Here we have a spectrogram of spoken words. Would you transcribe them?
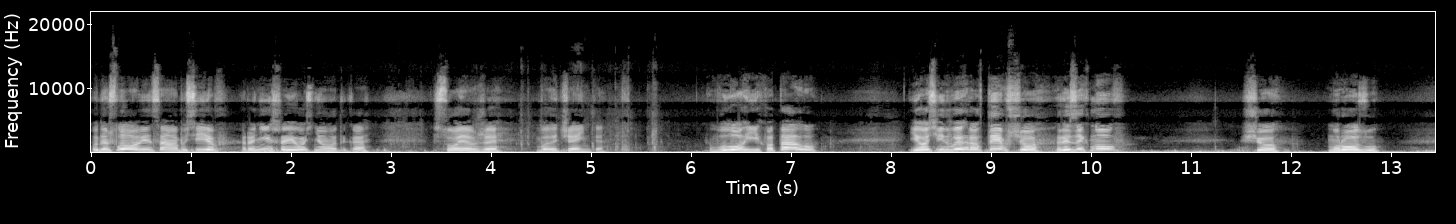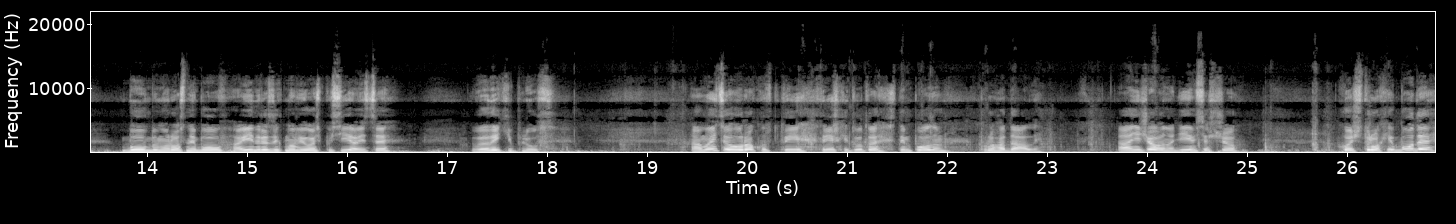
Одним словом, він саме посіяв раніше, і ось в нього така соя вже величенька. Вологи їй хватало. І ось він виграв тим, що ризикнув, що морозу був би, мороз не був, а він ризикнув і ось посіяв, і це великий плюс. А ми цього року трішки тут з тим полем прогадали. Але нічого, надіємося, що хоч трохи буде.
